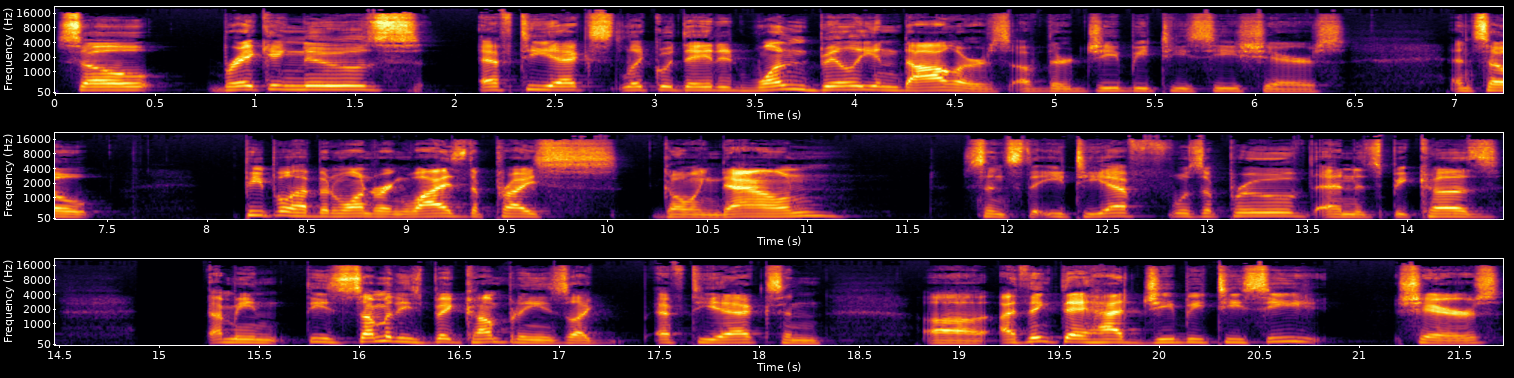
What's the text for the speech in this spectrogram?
So Breaking news FTX liquidated $1 billion of their GBTC shares. And so people have been wondering why is the price going down since the ETF was approved? And it's because, I mean, these some of these big companies like FTX and uh, I think they had GBTC shares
